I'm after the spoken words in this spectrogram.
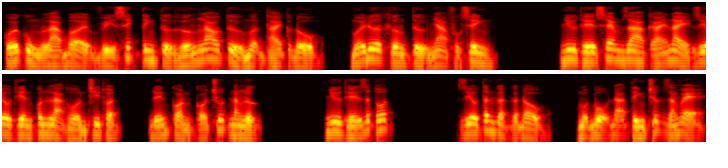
Cuối cùng là bởi vì xích tinh tử hướng lao tử mượn thái cực đồ, mới đưa Khương Tử Nha phục sinh. Như thế xem ra cái này Diêu Thiên Quân lạc hồn chi thuật, đến còn có chút năng lực. Như thế rất tốt. Diêu Tân gật gật đầu, một bộ đã tính trước dáng vẻ.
